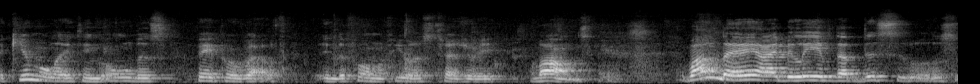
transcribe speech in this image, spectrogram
accumulating all this paper wealth in the form of US Treasury bonds. One day I believe that this was,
